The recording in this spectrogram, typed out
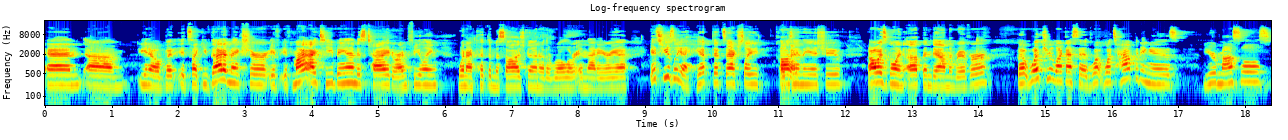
and um, you know but it's like you've got to make sure if, if my it band is tight or i'm feeling when i put the massage gun or the roller in that area it's usually a hip that's actually causing okay. the issue always going up and down the river. But what you're like i said what, what's happening is your muscles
